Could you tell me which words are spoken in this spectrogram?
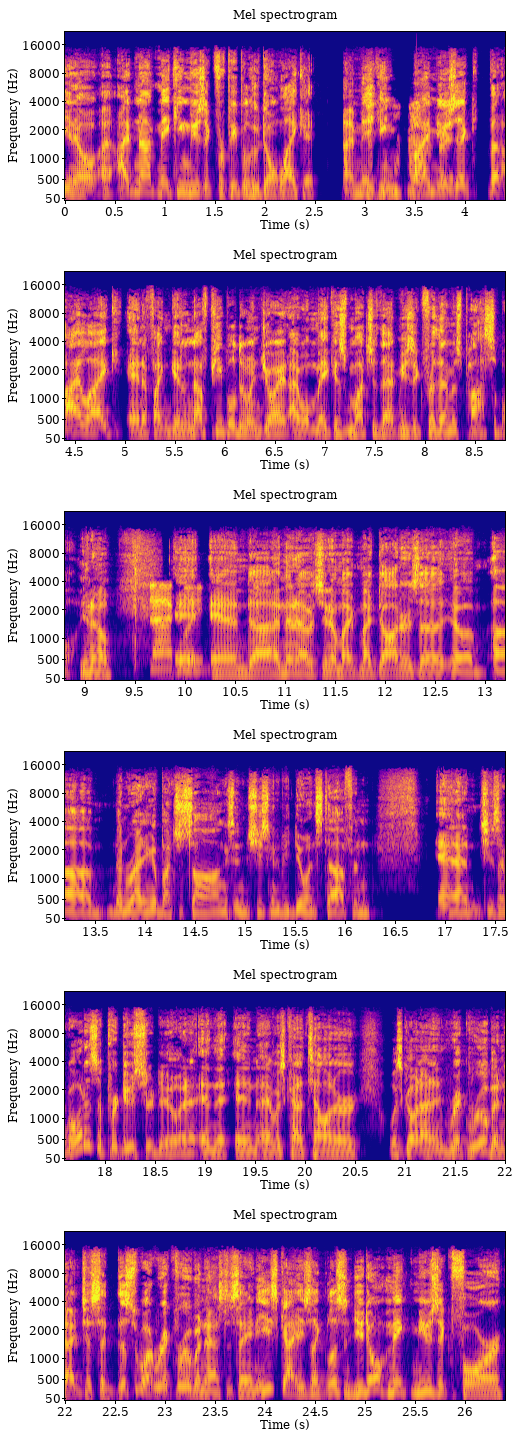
you know, I, I'm not making music for people who don't like it. I'm making my music that I like. And if I can get enough people to enjoy it, I will make as much of that music for them as possible, you know? Exactly. And, and, uh, and then I was, you know, my, my daughter's, uh, uh, been writing a bunch of songs and she's going to be doing stuff. And, and she's like, well, what does a producer do? And, and, and I was kind of telling her what's going on. And Rick Rubin, I just said, this is what Rick Rubin has to say. And he's got, he's like, listen, you don't make music for,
